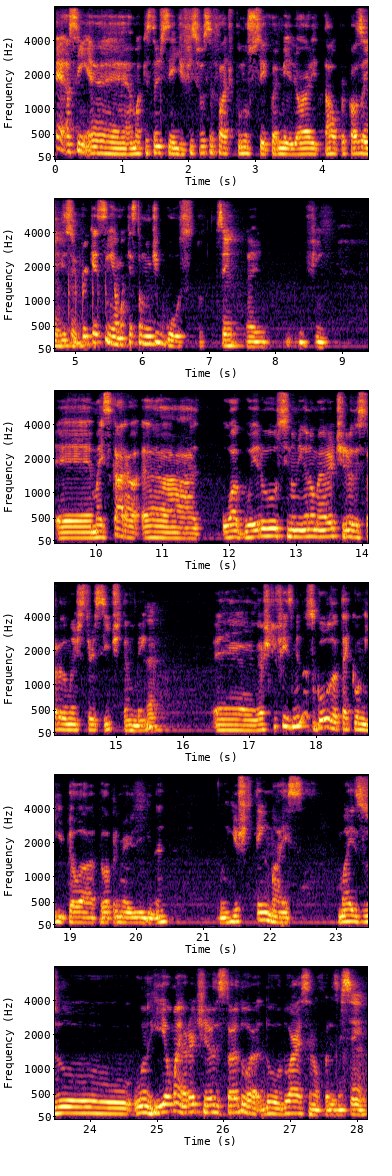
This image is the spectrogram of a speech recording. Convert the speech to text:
É, assim, é uma questão de ser é difícil você falar, tipo, no seco é melhor e tal por causa sim, disso, sim. porque, assim, é uma questão muito de gosto. Sim. Né? Enfim. É, mas, cara, uh, o Agüero, se não me engano, é o maior artilheiro da história do Manchester City também. É. É, eu acho que fez menos gols até que o Henry pela, pela Premier League, né? O Henry acho que tem mais. Mas o, o Henry é o maior artilheiro da história do, do, do Arsenal, por exemplo. Sim.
